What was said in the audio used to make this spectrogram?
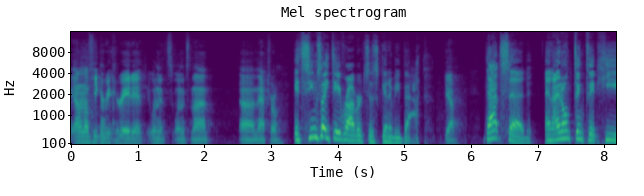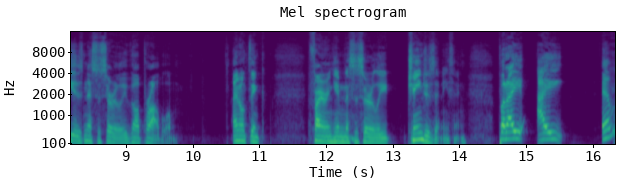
I don't know if you can recreate it when it's when it's not uh, natural. It seems like Dave Roberts is going to be back. Yeah. That said, and I don't think that he is necessarily the problem. I don't think firing him necessarily changes anything. But I I am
